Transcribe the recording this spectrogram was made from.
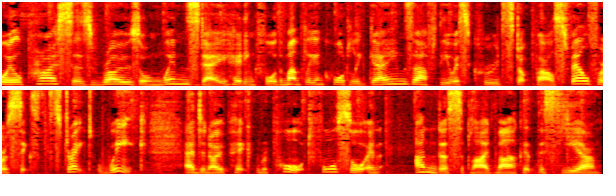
Oil prices rose on Wednesday, heading for the monthly and quarterly gains after the US crude stockpiles fell for a sixth straight week, and an OPEC report foresaw an undersupplied market this year.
